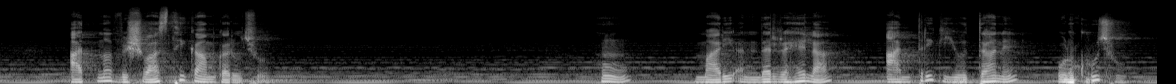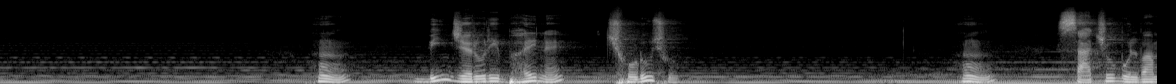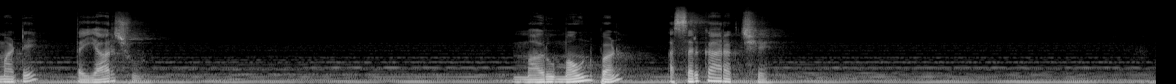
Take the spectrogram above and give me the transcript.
આત્મવિશ્વાસથી કામ કરું છું. હું મારી અંદર રહેલા આંતરિક યોદ્ધાને ઓળખું છું. હું બિનજરૂરી ભયને છોડું છું. હું સાચું બોલવા માટે તૈયાર છું. મારું મૌન પણ અસરકારક છે.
